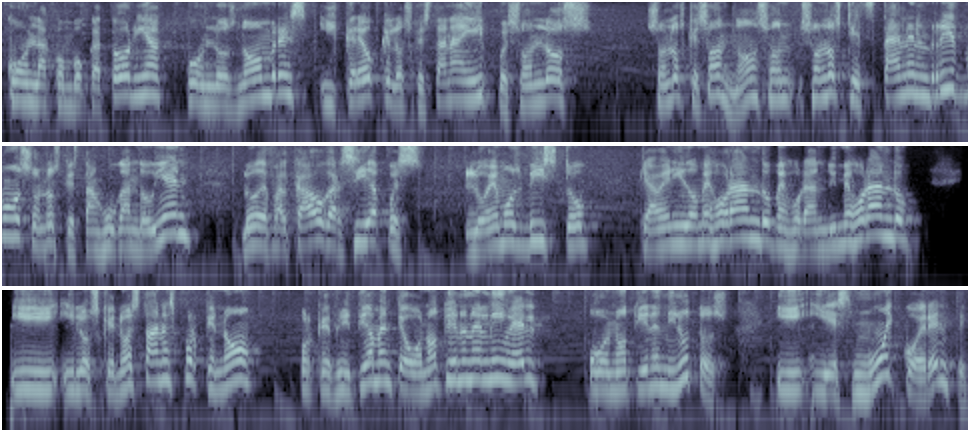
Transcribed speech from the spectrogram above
con la convocatoria, con los nombres, y creo que los que están ahí, pues son los, son los que son, ¿no? Son, son los que están en ritmo, son los que están jugando bien. Lo de Falcao García, pues lo hemos visto que ha venido mejorando, mejorando y mejorando. Y, los que no están es porque no, porque definitivamente o no tienen el nivel o no tienen minutos. Y, es muy coherente.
